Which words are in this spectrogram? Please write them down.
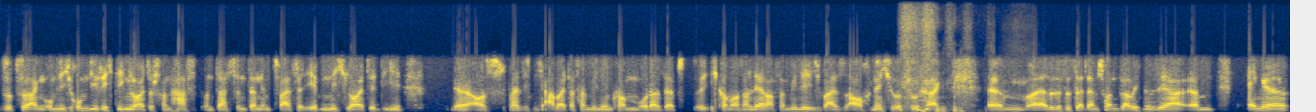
sozusagen um dich rum die richtigen Leute schon hast. Und das sind dann im Zweifel eben nicht Leute, die äh, aus, weiß ich nicht, Arbeiterfamilien kommen oder selbst ich komme aus einer Lehrerfamilie, ich weiß es auch nicht sozusagen. ähm, also das ist halt dann schon, glaube ich, eine sehr ähm, enge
